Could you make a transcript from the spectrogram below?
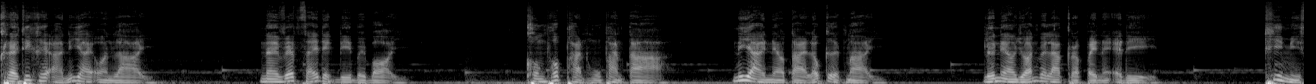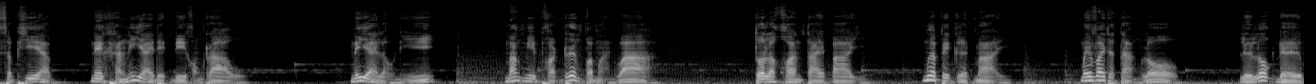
ใครที่เคยอ่านนิยายออนไลน์ ในเว็บไซต์เด็กดีบ่อยๆ คงพบผ่านหูผ่านตา นิยายแนวตายแล้วเกิดใหม่ หรือแนวย้อนเวลากลับไปในอดีต ที่มีสเพียบในครั้งนิยายเด็กดีของเรา นิยายเหล่านี้ มักมีพล็อตเรื่องประมาณว่า ตัวละครตายไป เมื่อไปเกิดใหม่ ไม่ว่าจะต่างโลก หรือโลกเดิม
